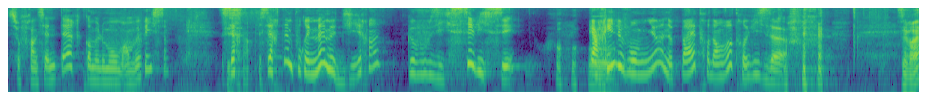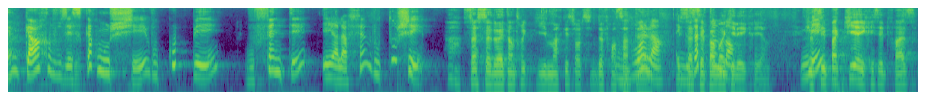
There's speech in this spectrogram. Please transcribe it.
sur France Inter, comme le moment Meurice. C'est Cer- ça. certains pourraient même dire que vous y sévissez, Oh, oh, oh. car il vaut mieux ne pas être dans votre viseur. C'est vrai? Car vous escarmouchez, vous coupez, vous feintez et à la fin vous touchez. Ça, ça doit être un truc qui est marqué sur le site de France Inter. Voilà, Et ça, c'est pas moi exactement. qui l'ai écrit. hein. Je Mais, sais pas qui a écrit cette phrase.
